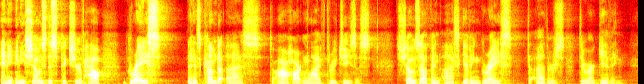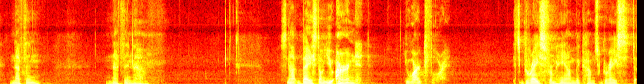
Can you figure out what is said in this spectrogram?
And he, and he shows this picture of how grace that has come to us, to our heart and life through Jesus, shows up in us giving grace to others through our giving. Nothing, nothing. Um, it's not based on you earned it, you worked for it. It's grace from Him becomes grace to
